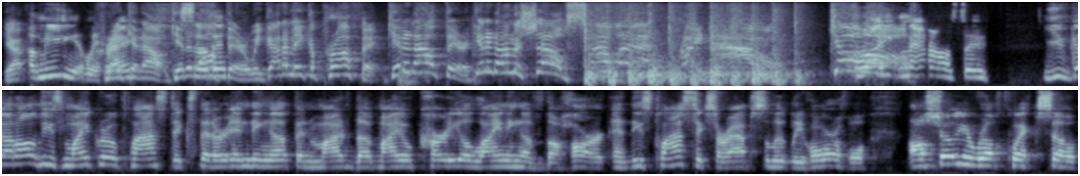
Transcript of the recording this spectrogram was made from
Yeah. Immediately. Crank right? it out. Get it So out then- there. We got to make a profit. Get it out there. Get it on the shelf. Sell it right now. Kill 'em right all. now. So you've got all these microplastics that are ending up in my, the myocardial lining of the heart, and these plastics are absolutely horrible. I'll show you real quick. So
